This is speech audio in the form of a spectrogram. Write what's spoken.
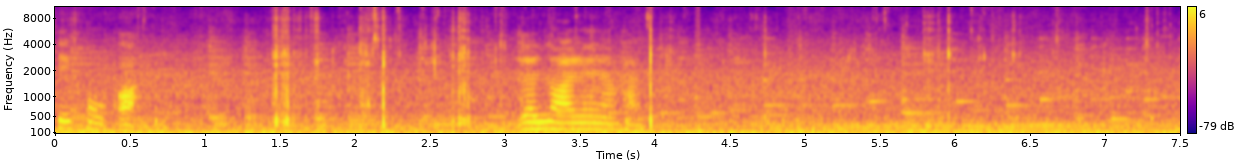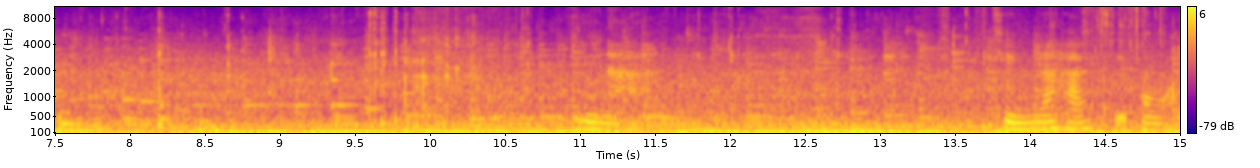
ซี่โครงอ่อนร้อนๆเลยนะคะ ดูนะคะชิมนะคะสีของหวาน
